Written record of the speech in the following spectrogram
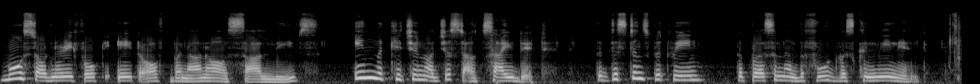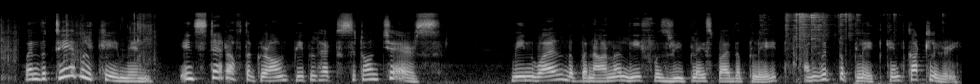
most ordinary folk ate off banana or sal leaves in the kitchen or just outside it. The distance between the person and the food was convenient. When the table came in, instead of the ground, people had to sit on chairs. Meanwhile, the banana leaf was replaced by the plate, and with the plate came cutlery.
